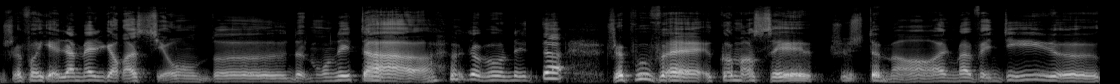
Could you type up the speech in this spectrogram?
Je voyais l'amélioration de, de mon état. De mon état je pouvais commencer justement. Elle m'avait dit, euh,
